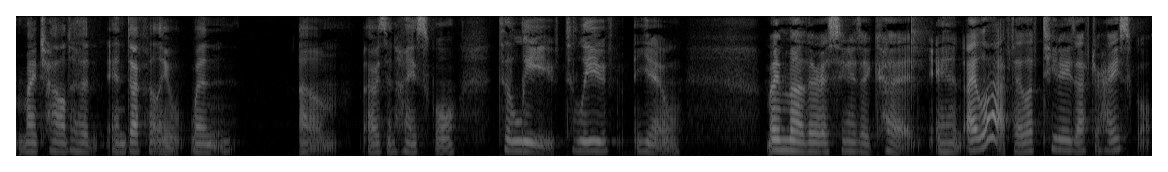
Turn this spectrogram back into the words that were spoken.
my childhood, and definitely when um, I was in high school, to leave, to leave, you know, my mother as soon as I could. And I left. I left two days after high school,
